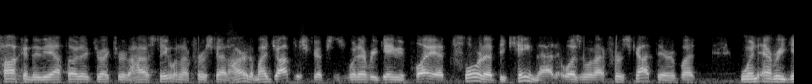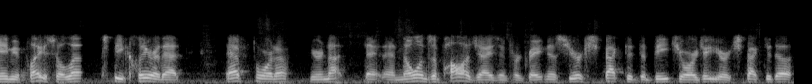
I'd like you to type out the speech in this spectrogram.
talking to the athletic director at Ohio State when I first got hired. And my job description is win every game you play. At Florida, it became that. It wasn't when I first got there, but win every game you play. So let's be clear that at Florida, you're not, and no one's apologizing for greatness. You're expected to beat Georgia. You're expected to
